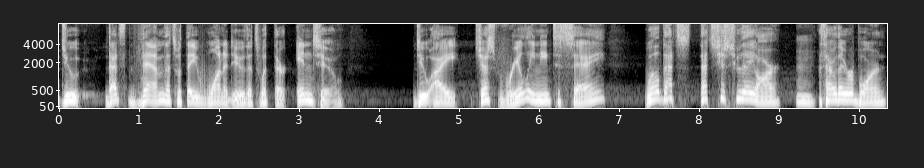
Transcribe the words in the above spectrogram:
do that's them. That's what they want to do. That's what they're into. Do I just really need to say, well, that's that's just who they are. Mm. That's how they were born.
